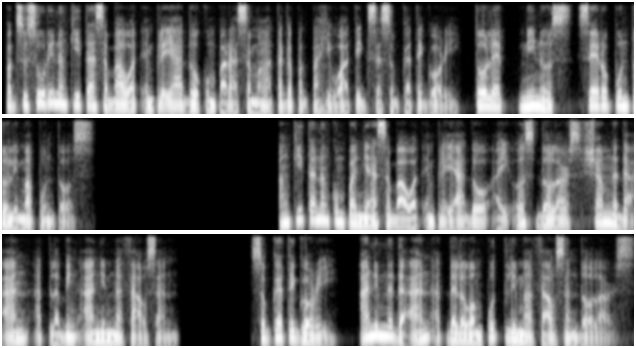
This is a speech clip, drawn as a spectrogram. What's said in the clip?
Pagsusuri ng kita sa bawat empleyado kumpara sa mga tagapagpahiwatig sa subkategory, tolet, minus 0.5 puntos. Ang kita ng kumpanya sa bawat empleyado ay US dollars siyam na daan at labing anim na thousand. Subkategory, anim na daan at dalawamput lima thousand dollars.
